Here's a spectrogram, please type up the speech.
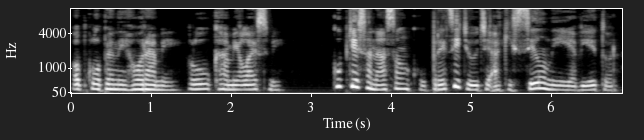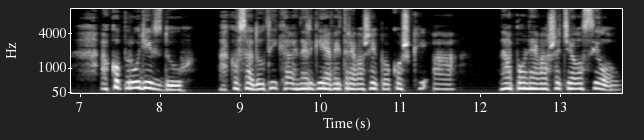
obklopení horami, lúkami, lesmi. Kúpte sa na slnku, preciťujte, aký silný je vietor, ako prúdi vzduch, ako sa dotýka energia vetra vašej pokožky a naplňa vaše telo silou.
